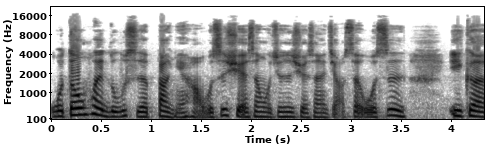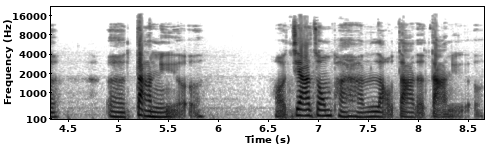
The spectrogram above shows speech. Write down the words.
我都会如实的扮演好。我是学生，我就是学生的角色。我是一个呃大女儿，好，家中排行老大的大女儿。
